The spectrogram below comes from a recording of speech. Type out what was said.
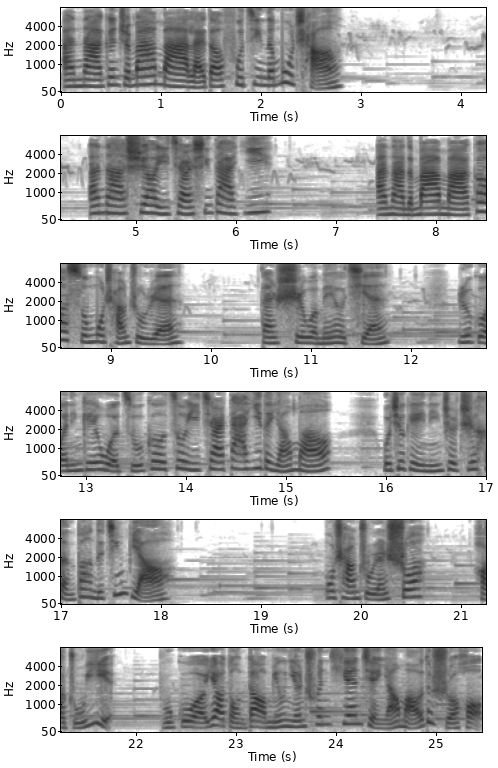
安娜跟着妈妈来到附近的牧场。安娜需要一件新大衣。安娜的妈妈告诉牧场主人：“但是我没有钱。如果您给我足够做一件大衣的羊毛，我就给您这只很棒的金表。”牧场主人说：“好主意，不过要等到明年春天剪羊毛的时候，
